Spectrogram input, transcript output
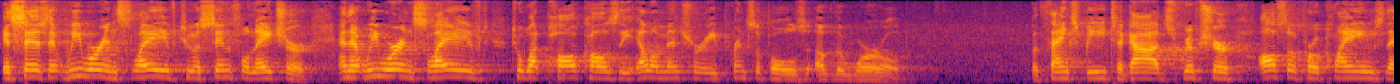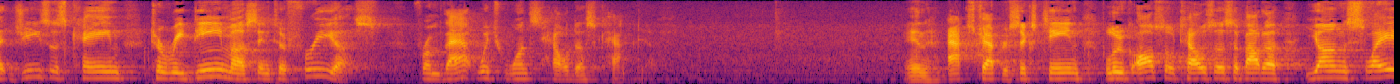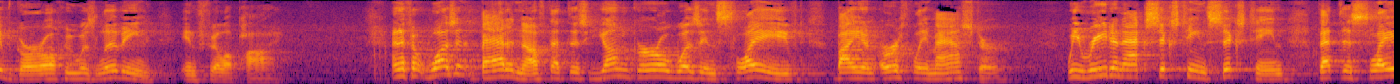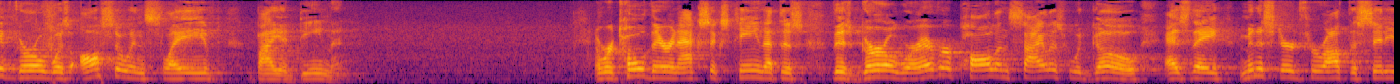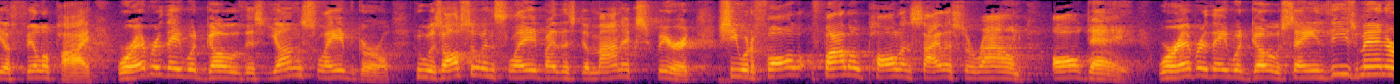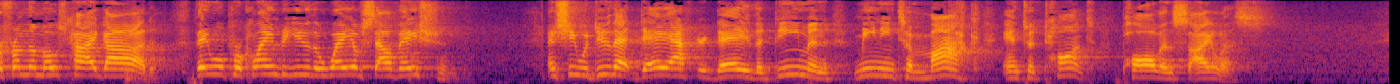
It says that we were enslaved to a sinful nature and that we were enslaved to what Paul calls the elementary principles of the world. But thanks be to God, Scripture also proclaims that Jesus came to redeem us and to free us from that which once held us captive. In Acts chapter 16, Luke also tells us about a young slave girl who was living in Philippi. And if it wasn't bad enough that this young girl was enslaved by an earthly master, we read in Acts 16 16 that this slave girl was also enslaved by a demon. And we're told there in Acts 16 that this, this girl, wherever Paul and Silas would go as they ministered throughout the city of Philippi, wherever they would go, this young slave girl, who was also enslaved by this demonic spirit, she would fall, follow Paul and Silas around all day, wherever they would go, saying, These men are from the Most High God. They will proclaim to you the way of salvation. And she would do that day after day, the demon meaning to mock and to taunt Paul and Silas.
